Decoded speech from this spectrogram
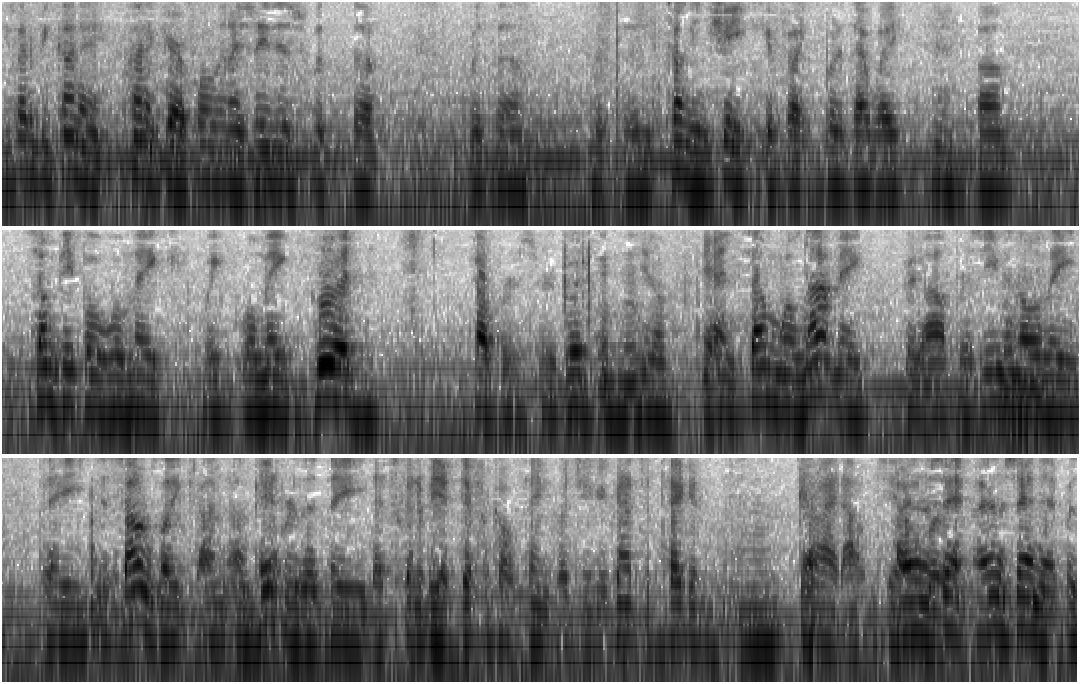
you got to be kind of, kind of careful, and I say this with, uh, with, uh, with tongue in cheek, if I can put it that way. Um, Some people will make, we- will make good helpers, or good, Mhm. you know, Yeah. and some will not make good helpers, even though they, they, it sounds like on, on paper that they, That's going to be a difficult thing, but you- you're going to have to take it, and try it out and see how I it works. understand, I understand that, but,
